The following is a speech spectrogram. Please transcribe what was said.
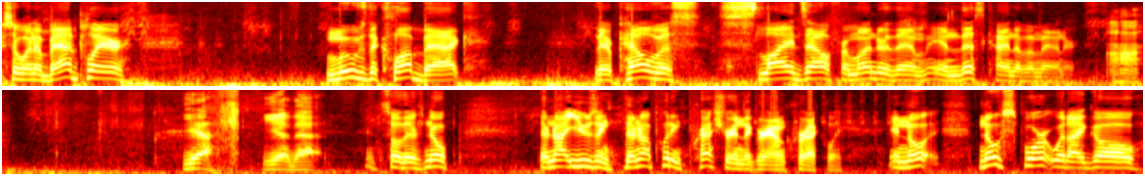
So when a bad player moves the club back, their pelvis slides out from under them in this kind of a manner. uh-huh yeah yeah that And so there's no, they're not using, they're not putting pressure in the ground correctly. In no, no sport would I go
